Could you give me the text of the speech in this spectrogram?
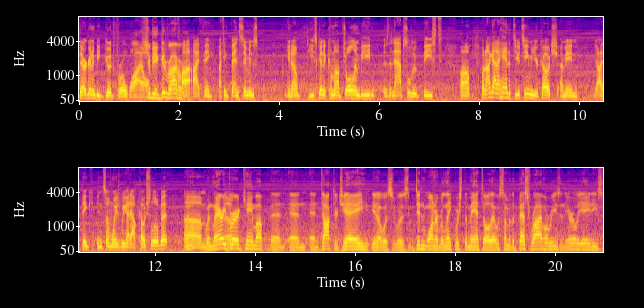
They're going to be good for a while. Should be a good rivalry. Uh, I think. I think Ben Simmons. You know, he's going to come up. Joel Embiid is an absolute beast. Um, but I got to hand it to your team and your coach. I mean, I think in some ways we got outcoached a little bit. When, um, when Larry uh, Bird came up and, and, and Dr. J, you know, was, was didn't want to relinquish the mantle. That was some of the best rivalries in the early '80s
